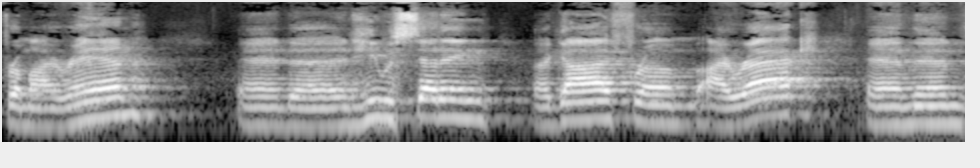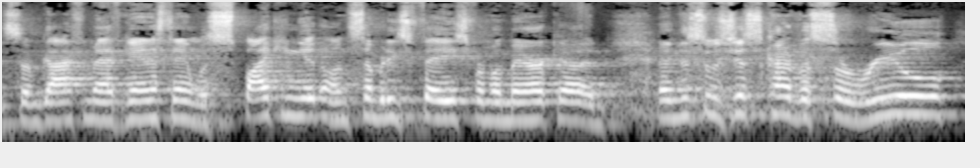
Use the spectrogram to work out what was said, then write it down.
from Iran and uh, and he was setting a guy from Iraq and then some guy from Afghanistan was spiking it on somebody's face from America. And, and this was just kind of a surreal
